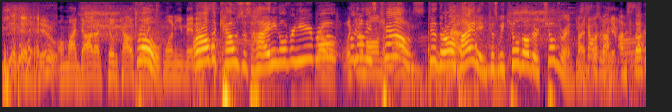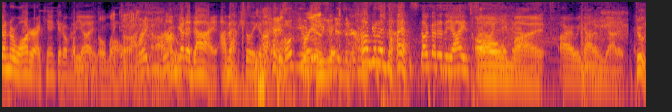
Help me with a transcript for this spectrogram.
Ew. Oh my god, I've killed cows Bro, for like 20 minutes. Are all the cows just hiding over here, bro? Bro, look Look at at all these all on the cows. Dude, they're all Razz. hiding because we killed all their children. These These stuck on- different. I'm stuck underwater. I can't get over the ice. Oh my Oh god. Break God. I'm gonna die. I'm actually gonna I die. hope you do. You deserve it. I'm gonna die. I'm stuck under the ice. bro. I Oh can't get out. my. All right, we got it. We got it. Dude,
